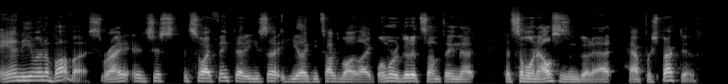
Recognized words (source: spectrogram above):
And even above us, right? It's just and so I think that he said he like he talked about like when we're good at something that that someone else isn't good at, have perspective.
